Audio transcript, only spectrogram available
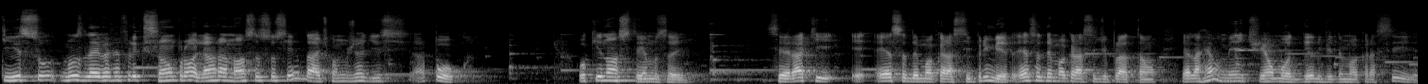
Que isso nos leva à reflexão para olhar a nossa sociedade, como já disse há pouco. O que nós temos aí? Será que essa democracia, primeiro, essa democracia de Platão, ela realmente é um modelo de democracia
